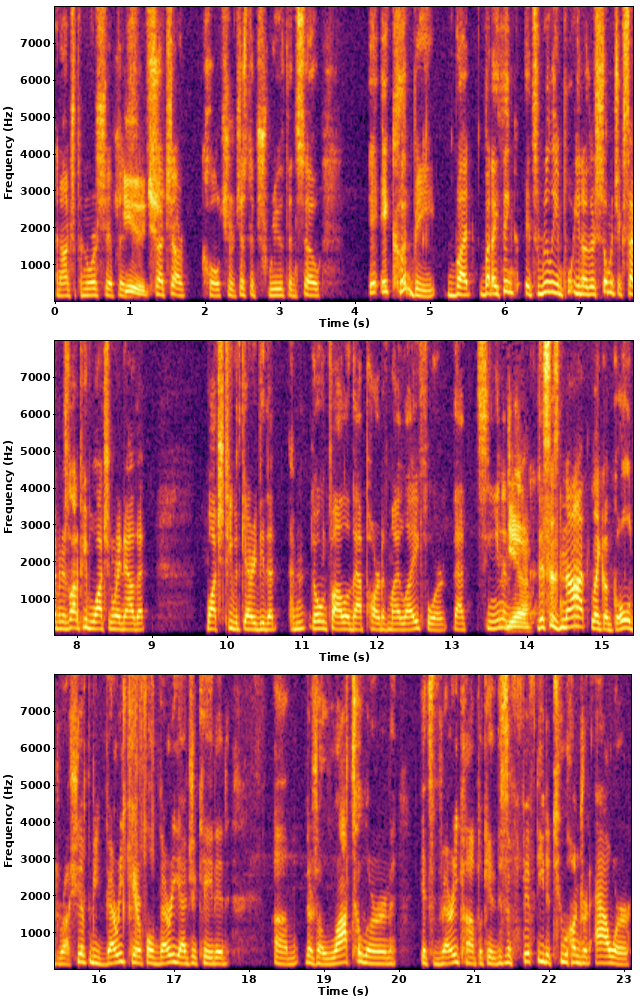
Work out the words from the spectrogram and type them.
and entrepreneurship is Huge. such our culture, just the truth. And so it, it, could be, but but I think it's really important. You know, there's so much excitement. There's a lot of people watching right now that watch Tea with Gary Vee that don't follow that part of my life or that scene. And yeah. this is not like a gold rush. You have to be very careful, very educated. Um, there's a lot to learn. It's very complicated. This is a 50 to 200 hour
